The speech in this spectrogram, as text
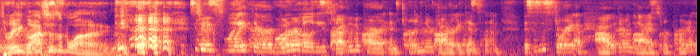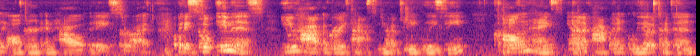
Three glasses of wine. to exploit their vulnerabilities, drive them apart, and turn their daughter against them. This is a story of how their lives were permanently altered and how they survived. Okay, so in this, you have a great cast. You have Jake Lacy, Colin Hanks, Anna Paquin, Lio Tipton,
